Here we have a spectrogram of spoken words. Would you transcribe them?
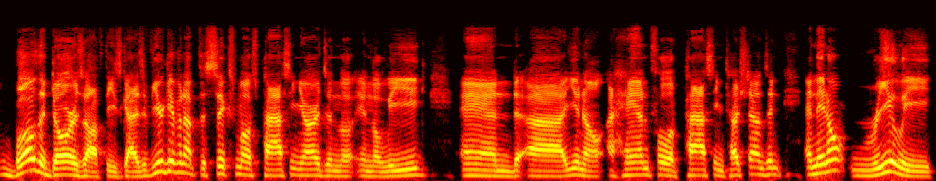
blow the doors off these guys. If you're giving up the six most passing yards in the in the league, and uh, you know a handful of passing touchdowns, and and they don't really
